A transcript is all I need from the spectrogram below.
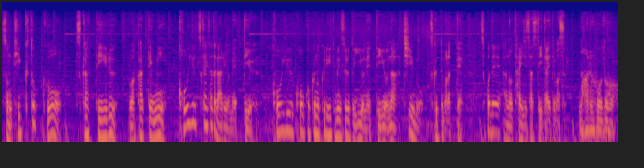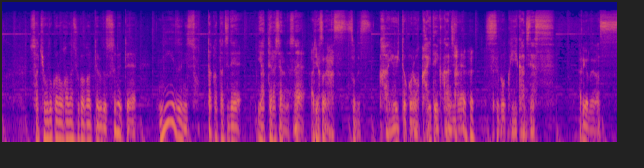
その TikTok を使っている若手にこういう使い方があるよねっていうこういう広告のクリエイティブにするといいよねっていうようなチームを作ってもらってそこであの対峙させていただいてます。なるほど。先ほどからお話を伺ってると全てニーズに沿った形でやってらっしゃるんですね。ありがとうございます。そうです。かゆいところを書いていく感じで すごくいい感じです。ありがとうございます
